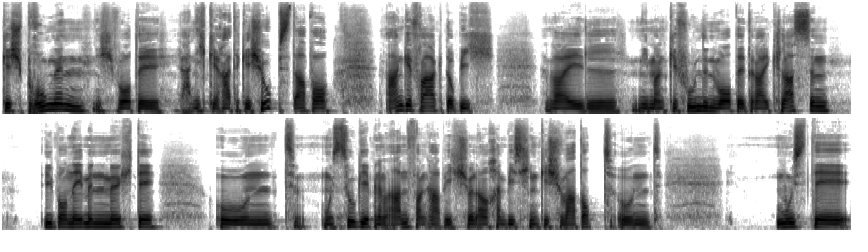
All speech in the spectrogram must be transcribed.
gesprungen. Ich wurde ja nicht gerade geschubst, aber angefragt, ob ich, weil niemand gefunden wurde, drei Klassen übernehmen möchte. Und muss zugeben, am Anfang habe ich schon auch ein bisschen geschwaddert und musste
